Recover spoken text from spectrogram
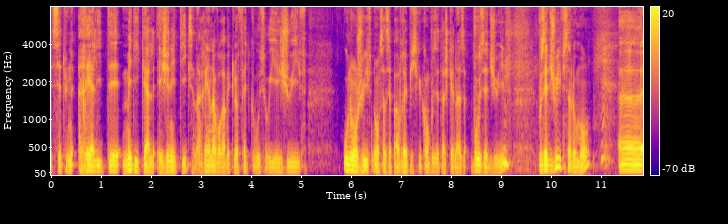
c'est une réalité médicale et génétique. Ça n'a rien à voir avec le fait que vous soyez juif ou non juif. Non, ça c'est pas vrai puisque quand vous êtes ashkénaze, vous êtes juif. vous êtes juif, Salomon. Euh,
